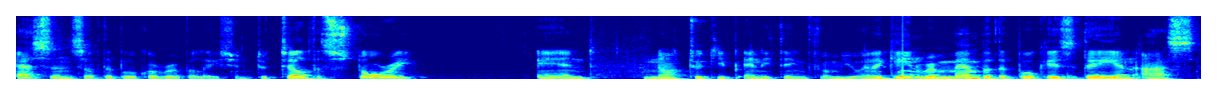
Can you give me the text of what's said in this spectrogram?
essence of the book of Revelation, to tell the story and not to keep anything from you. And again, remember the book is they and us.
